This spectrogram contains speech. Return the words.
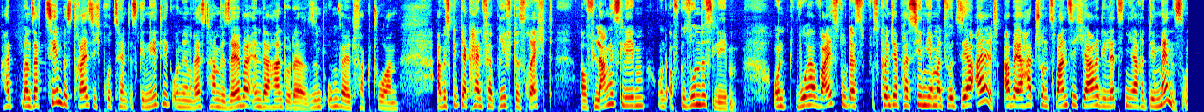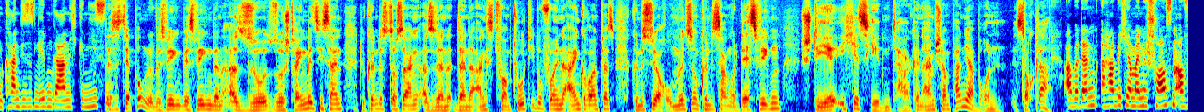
hat, man sagt, 10 bis 30 Prozent ist Genetik und den Rest haben wir selber in der Hand oder sind Umweltfaktoren. Aber es gibt ja kein verbrieftes Recht auf langes Leben und auf gesundes Leben. Und woher weißt du, dass es könnte ja passieren, jemand wird sehr alt, aber er hat schon 20 Jahre, die letzten Jahre Demenz und kann dieses Leben gar nicht genießen. Das ist der Punkt. Weswegen, weswegen dann also so, so streng mit sich sein? Du könntest doch sagen, also deine, deine Angst vorm Tod, die du vorhin eingeräumt hast, könntest du ja auch ummünzen und könntest sagen, und deswegen stehe ich jetzt jeden Tag in einem Champagnerbrunnen. Ist doch klar. Aber dann habe ich ja meine Chancen auf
